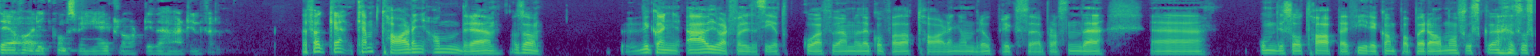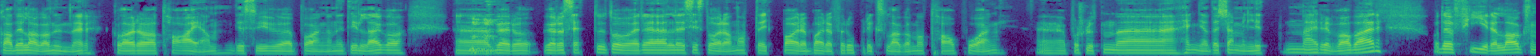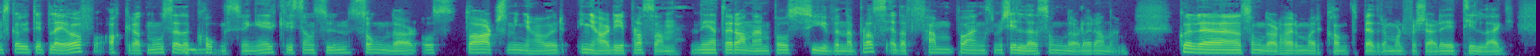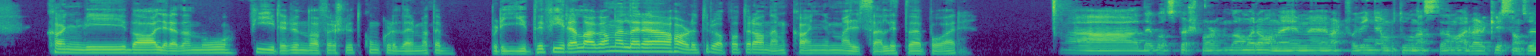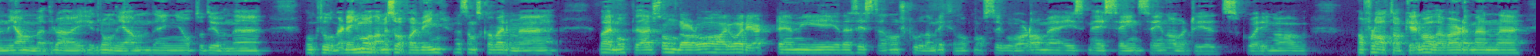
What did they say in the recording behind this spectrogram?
det har ikke Kongsvinger klart i dette tilfellet. Hvem tar den andre altså, vi kan, Jeg vil i hvert fall si at KFUM eller KFA tar den andre opprykksplassen. Det, eh, om de så taper fire kamper på rad nå, så skal, så skal de lagene under klare å ta igjen de syv poengene i tillegg. og eh, vi, har vi har sett utover de siste årene at det ikke bare bare for opprykkslagene å ta poeng eh, på slutten. Det hender det kommer inn litt nerver der. Og det er jo fire lag som skal ut i playoff, og akkurat nå så er det. Kongsvinger, Kristiansund, Sogndal og Start som innehar, innehar de plassene. Ned til Ranheim på syvendeplass er det fem poeng som skiller Sogndal og Ranheim, hvor eh, Sogndal har markant bedre målforskjell i tillegg. Kan vi da allerede nå, fire runder før slutt, konkludere med at det blir de fire lagene, eller eh, har du trua på at Ranheim kan melde seg litt på her? Ja, det er et godt spørsmål. Da må Ranheim i hvert fall vinne de to neste. De har vel Kristiansund hjemme tror jeg, i Trondheim den 28. oktober. Den må de i så fall vinne hvis de skal være med, være med oppi der. Sogndal òg har variert eh, mye i det siste. Nå slo de riktignok Moss i går da, med ei sein, sein overtidsskåring av, av Flataker, var det vel. Men eh,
